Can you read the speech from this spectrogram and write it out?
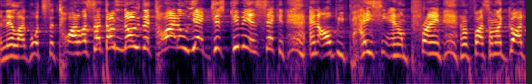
And they're like, What's the title? I said, I don't know the title yet. Just give me a second. And I'll be pacing and I'm praying and I'm fasting. I'm like, God,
